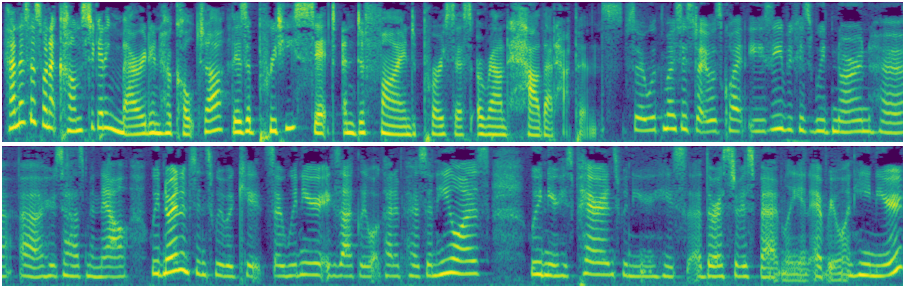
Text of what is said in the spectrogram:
Hannah says when it comes to getting married in her culture, there's a pretty set and defined process around how that happens. So with my sister, it was quite easy because we'd known her, uh, who's her husband now. We'd known him since we were kids, so we knew exactly what kind of person he was. We knew his parents, we knew his uh, the rest of his family, and everyone he knew.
